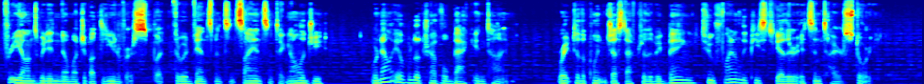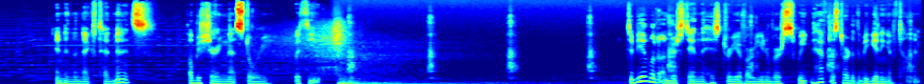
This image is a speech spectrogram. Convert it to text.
For eons, we didn't know much about the universe, but through advancements in science and technology, we're now able to travel back in time, right to the point just after the Big Bang, to finally piece together its entire story. And in the next 10 minutes, I'll be sharing that story with you. To be able to understand the history of our universe, we have to start at the beginning of time,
